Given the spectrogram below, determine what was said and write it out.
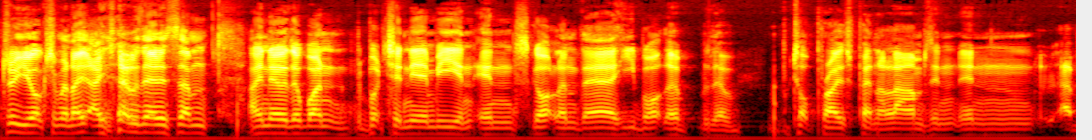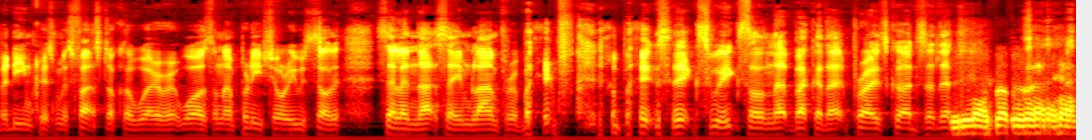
True Yorkshireman. I, I know there's um. I know the one butcher near me in, in Scotland. There, he bought the the top prize pen lambs in, in Aberdeen Christmas fat stock or wherever it was, and I'm pretty sure he was selling selling that same lamb for about about six weeks on that back of that prize card. So the, Yeah, probably, yeah.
